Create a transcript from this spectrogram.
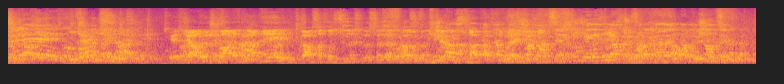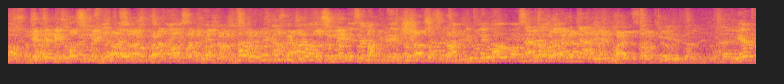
չէ։ Այդ Ջավուշ Բարակյանի դասախոսությունից լսել է, որ ասում են մինչև 50-ական թվերը Քիչ երևի լավ չի Եթե մենք խոսում ենք հասարակ վրա պահպանողական խոսում ենք Երբ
